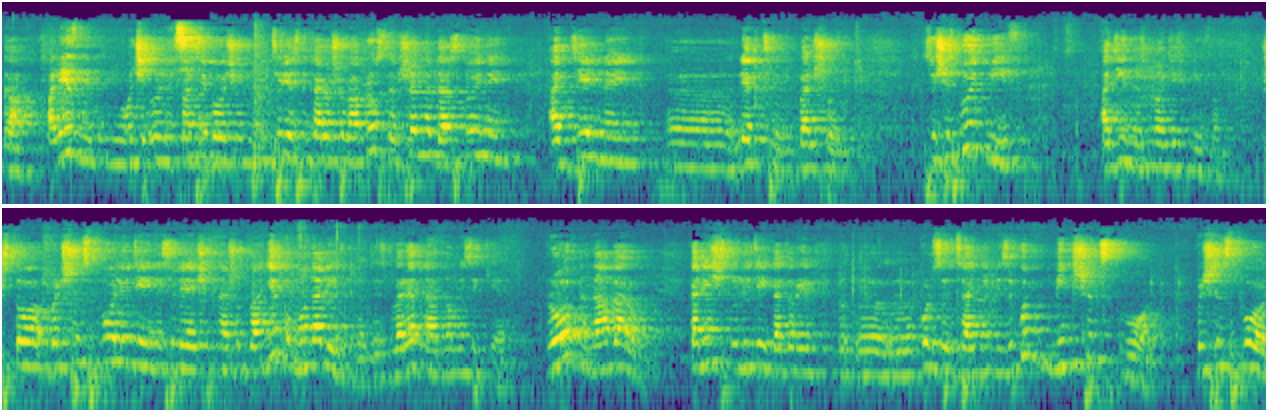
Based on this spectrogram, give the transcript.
Да. Как? Полезно это не очень? очень спасибо, очень интересный, хороший вопрос, совершенно достойный отдельной э, лекции большой. Существует миф, один из многих мифов, что большинство людей, населяющих нашу планету, монолингвы, то есть говорят на одном языке. Ровно наоборот. Количество людей, которые э, э, пользуются одним языком, меньшинство. Большинство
